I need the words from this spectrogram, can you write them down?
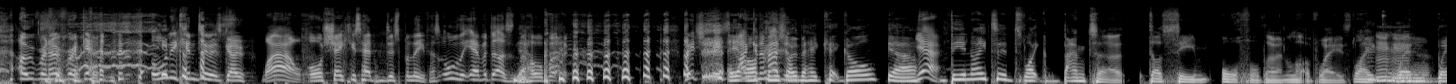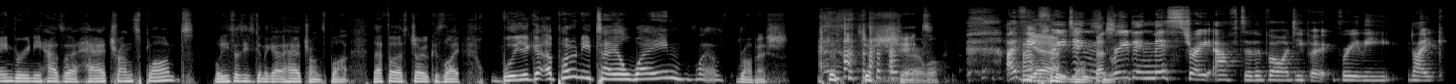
over and over again. all he can do is go "wow" or shake his head in disbelief. That's all he ever does in the whole book. Which is, Yeah, I can after his imagine. overhead kick goal. Yeah. Yeah. The United like banter does seem awful though in a lot of ways. Like Mhm. when Wayne Rooney has a hair transplant. Well, he says he's going to get a hair transplant. Their first joke is like, "Will you get a ponytail, Wayne?" It's like, that's rubbish. Just, just shit. Yeah, well, I think Yeah, reading nonsense. reading this straight after the Vardy book really like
